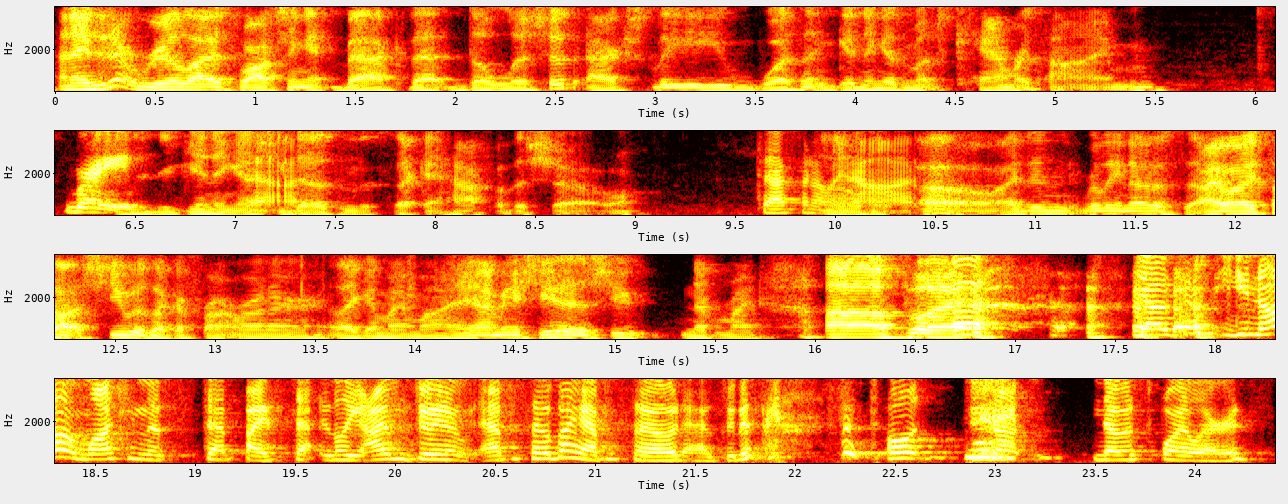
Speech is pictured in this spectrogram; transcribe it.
And I didn't realize watching it back that Deelishis actually wasn't getting as much camera time right in Right. the beginning as she does in the second half of the show. Definitely And I not. like, oh, I didn't really notice it. I always thought she was like a front runner, like in my mind. I mean, she is. She never mind. Uh, but yeah, I was gonna you know, I'm watching this step by step. Like I'm doing it episode by episode as we discussed. So don't do not no spoilers.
